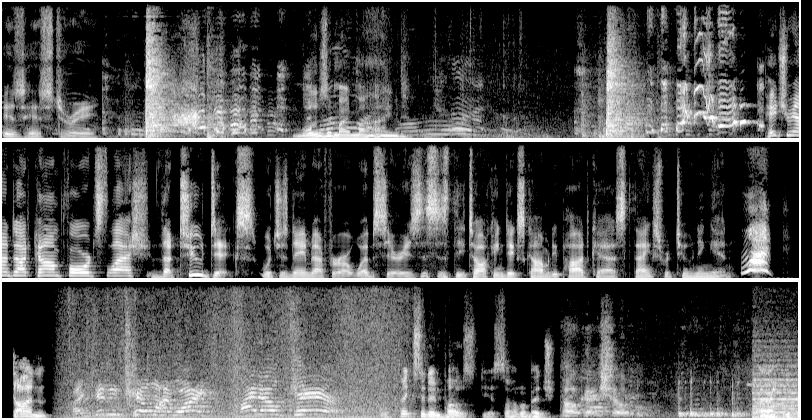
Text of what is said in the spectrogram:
is history. I'm losing my mind. Patreon.com forward slash the two dicks, which is named after our web series. This is the Talking Dicks Comedy Podcast. Thanks for tuning in. What? Done. I didn't kill my wife. I don't care. We'll fix it in post, you son of a bitch. Okay, sure. All right.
